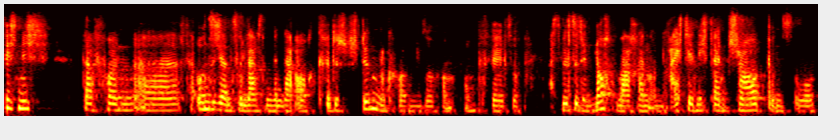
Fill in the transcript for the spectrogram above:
sich nicht davon äh, verunsichern zu lassen, wenn da auch kritische Stimmen kommen, so vom Umfeld, so, was willst du denn noch machen und reicht dir nicht dein Job und so.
